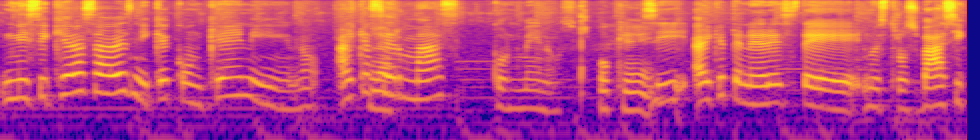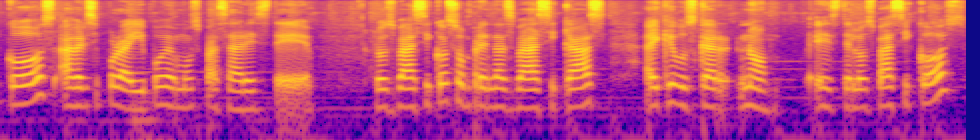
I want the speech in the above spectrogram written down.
ni siquiera sabes ni qué con qué, ni no. Hay que hacer más con menos. Ok. Sí, hay que tener este nuestros básicos. A ver si por ahí podemos pasar este. Los básicos son prendas básicas. Hay que buscar, no, este, los básicos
